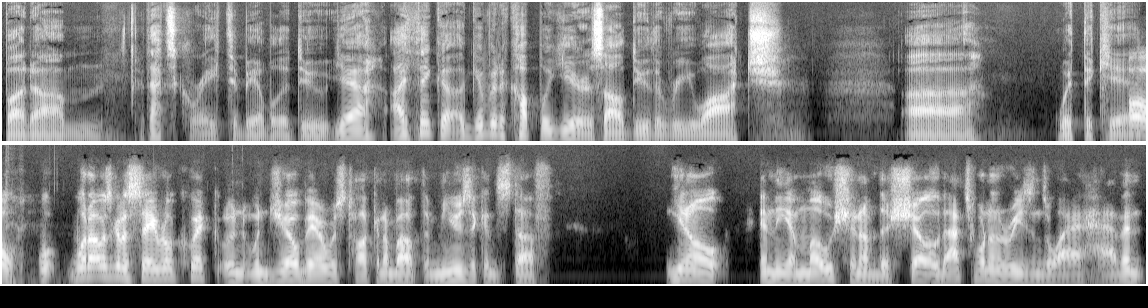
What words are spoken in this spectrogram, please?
But um, that's great to be able to do. Yeah, I think uh, give it a couple years. I'll do the rewatch uh, with the kid. Oh, w- what I was going to say real quick when, when Joe Bear was talking about the music and stuff, you know, and the emotion of the show. That's one of the reasons why I haven't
